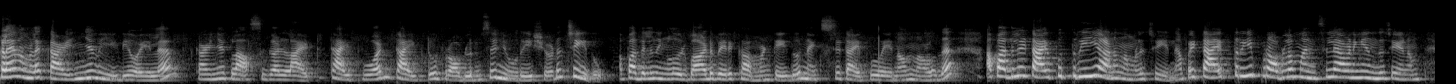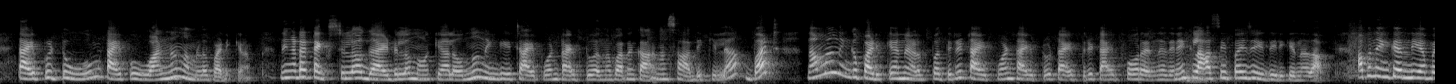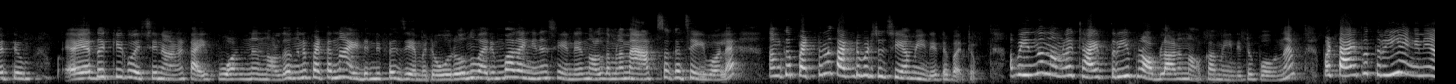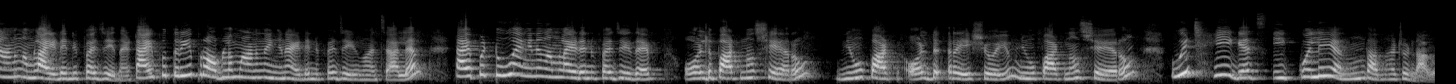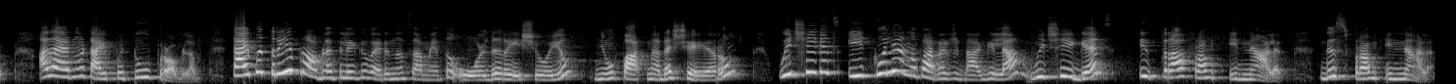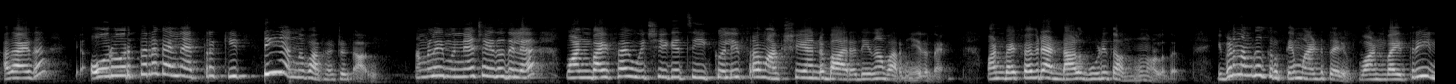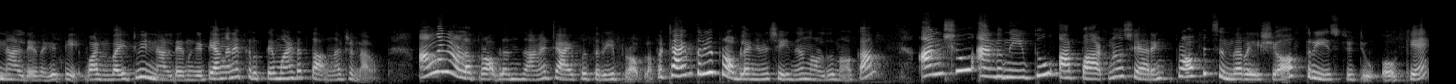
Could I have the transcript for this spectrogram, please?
മക്കളെ നമ്മൾ കഴിഞ്ഞ വീഡിയോയിൽ കഴിഞ്ഞ ക്ലാസ്സുകളിലായിട്ട് type one type two problems new റേഷ്യോടെ ചെയ്തു. അപ്പോൾ അതിൽ നിങ്ങൾ ഒരുപാട് പേര് കമന്റ് ചെയ്തു നെക്സ്റ്റ് ടൈപ്പ് വേണം എന്നുള്ളത്. അപ്പോൾ അതിൽ ടൈപ്പ് ത്രീ ആണ് നമ്മൾ ചെയ്യുന്നത്. അപ്പോൾ ഈ ടൈപ്പ് ത്രീ പ്രോബ്ലം മനസ്സിലാവണമെങ്കിൽ എന്ത് ചെയ്യണം? ടൈപ്പ് ടൂവും ടൈപ്പ് വണ്ണും നമ്മൾ പഠിക്കണം. നിങ്ങളുടെ ടെക്സ്റ്റിലോ ഗൈഡിലോ നോക്കിയാലോ ഒന്നും നിങ്ങൾക്ക് ഈ ടൈപ്പ് വൺ ടൈപ്പ് ടു എന്ന് പറഞ്ഞ് കാണാൻ സാധിക്കില്ല. ബട്ട് നമ്മൾ നിങ്ങൾക്ക് പഠിക്കാൻ എളുപ്പത്തിന് type one type two type three type four എന്നതിനെ ക്ലാസിഫൈ ചെയ്തിരിക്കുന്നതാണ് അപ്പോൾ നിങ്ങൾക്ക് എന്ത് ചെയ്യാൻ പറ്റും? ഏതൊക്കെ ക്വസ്റ്റ്യൻ ആണ് ടൈപ്പ് വൺ എന്നുള്ളത് അങ്ങനെ പെട്ടെന്ന് ഐഡന്റിഫൈ ചെയ്യാൻ പറ്റും. ഓരോന്ന് വരുമ്പോൾ അതെങ്ങനെ ചെയ്യേണ്ടത് എന്നുള്ളത് നമ്മളെ മാത്സ് ഒക്കെ ചെയ്യും പോലെ നമുക്ക് പെട്ടെന്ന് കണ്ടുപിടിച്ച് ചെയ്യാൻ വേണ്ടിയിട്ട് പറ്റും. അപ്പോൾ ഇന്ന് നമ്മൾ ടൈപ്പ് ത്രീ പ്രോബ്ലം ആണ് നോക്കാൻ വേണ്ടിയിട്ട് പോകുന്നത് അപ്പോൾ ടൈപ്പ് ത്രീ എങ്ങനെയാണ് നമ്മൾ ഐഡന്റിഫൈ ചെയ്യുന്നത് ടൈപ്പ് ത്രീ പ്രോബ്ലം ആണെന്ന് എങ്ങനെ ഐഡന്റിഫൈ ചെയ്യുന്നത് വെച്ചാൽ ടൈപ്പ് ടു എങ്ങനെ നമ്മൾ ഐഡന്റിഫൈ ചെയ്തേ? ഓൾഡ് പാർട്ട്നേഴ്സ് ഷെയറും ന്യൂ പാർട്ട് ഓൾഡ് റേഷ്യോയും ന്യൂ പാർട്ട്നേഴ്സ് ഷെയറും വിച്ച് ഹീ ഗെറ്റ്സ് ഈക്വലി എന്നും തന്നിട്ടുണ്ടാകും. അതായിരുന്നു type two problem type three പ്രോബ്ലത്തിലേക്ക് വരുന്ന സമയത്ത് ഓൾഡ് റേഷ്യോയും ന്യൂ പാർട്ട്ണറുടെ ഷെയറും വിച്ച് ഹി ഗെറ്റ്സ് ഈക്വലി എന്ന് പറഞ്ഞിട്ടുണ്ടാകില്ല വിച്ച് ഹി ഗെറ്റ്സ് ഇത്ര ഫ്രം ഇന്നാൾ. ദിസ് ഫ്രം ഇന്നാൾ. അതായത് ഓരോരുത്തരുടെ കയ്യിൽ നിന്ന് എത്ര കിട്ടി എന്ന് പറഞ്ഞിട്ടുണ്ടാകും. നമ്മൾ മുന്നേ ചെയ്തതിൽ one by five which he gets equally from Akshay and Bharati എന്നാണ് പറഞ്ഞിരുന്നത് വൺ ബൈ ഫൈവ് രണ്ടാൾ കൂടി തന്നു എന്നുള്ളത്. ഇവിടെ നമുക്ക് കൃത്യമായിട്ട് തരും. വൺ ബൈ ത്രീ ഇന്നാളുടെ നിന്ന് കിട്ടി. വൺ ബൈ ടു ഇന്നാളുടെ നിന്ന് കിട്ടി. അങ്ങനെ കൃത്യമായിട്ട് തന്നിട്ടുണ്ടാകും അങ്ങനെയുള്ള പ്രോബ്ലംസ് ആണ് ടൈപ്പ് ത്രീ പ്രോബ്ലം അപ്പോൾ ടൈപ്പ് ത്രീ പ്രോബ്ലം എങ്ങനെ ചെയ്യുന്നത് എന്നുള്ളത് നോക്കാം. Anshu and Neetu are partner sharing profits in the ratio of three is to two okay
